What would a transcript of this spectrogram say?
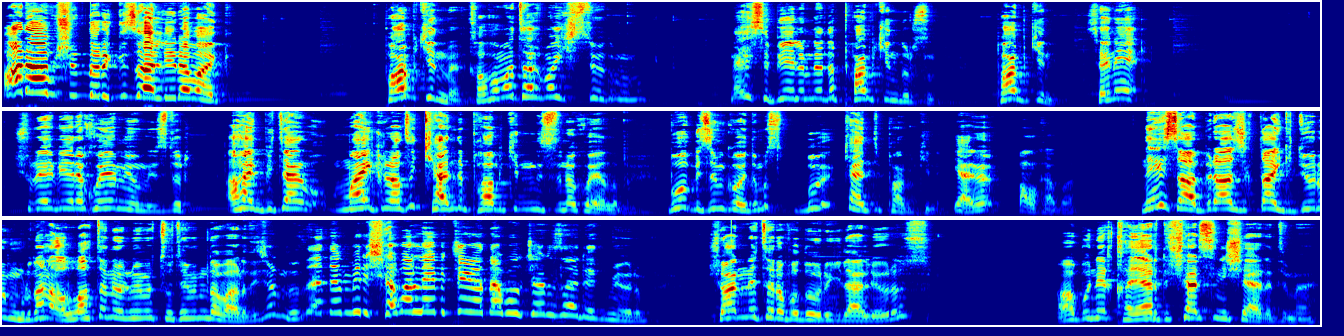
Anam şunların güzelliğine bak. Pumpkin mi? Kafama takmak istiyordum ama. Neyse bir elimde de pumpkin dursun. Pumpkin seni şuraya bir yere koyamıyor muyuz? Dur. Aha bir tane Minecraft'ın kendi pumpkin'in üstüne koyalım. Bu bizim koyduğumuz bu kendi pumpkin. Yani bal kabağı. Neyse abi birazcık daha gidiyorum buradan. Allah'tan ölmeme totemim de var diyeceğim de zaten beni şamarlayabilecek adam olacağını zannetmiyorum. Şu an ne tarafa doğru ilerliyoruz? Aa bu ne? Kayar düşersin işareti mi?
